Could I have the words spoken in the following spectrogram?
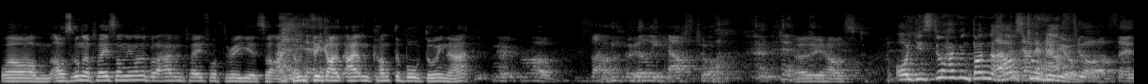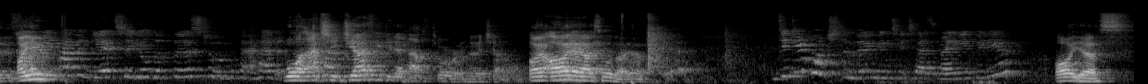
Well, um, I was gonna play something on it, but I haven't played for three years, so I don't think I, I'm comfortable doing that. No problem. It's like the early house tour. Early house. Tour. Oh, you still haven't done the I haven't house done tour a video. House tour, so this Are No, you- We haven't yet, so you're the first to have had it. Well, actually, Jazzy did a house tour on her channel. Oh, oh yeah, I saw that. Yeah. Yeah. Did you watch the Moving to Tasmania video? Oh, yes.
